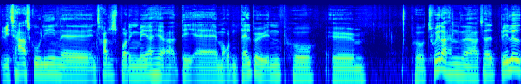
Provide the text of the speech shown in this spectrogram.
Vi tager sgu lige en, øh, en transferspotting mere her. Det er Morten Dalbø inde på, øh, på Twitter. Han har taget et billede.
